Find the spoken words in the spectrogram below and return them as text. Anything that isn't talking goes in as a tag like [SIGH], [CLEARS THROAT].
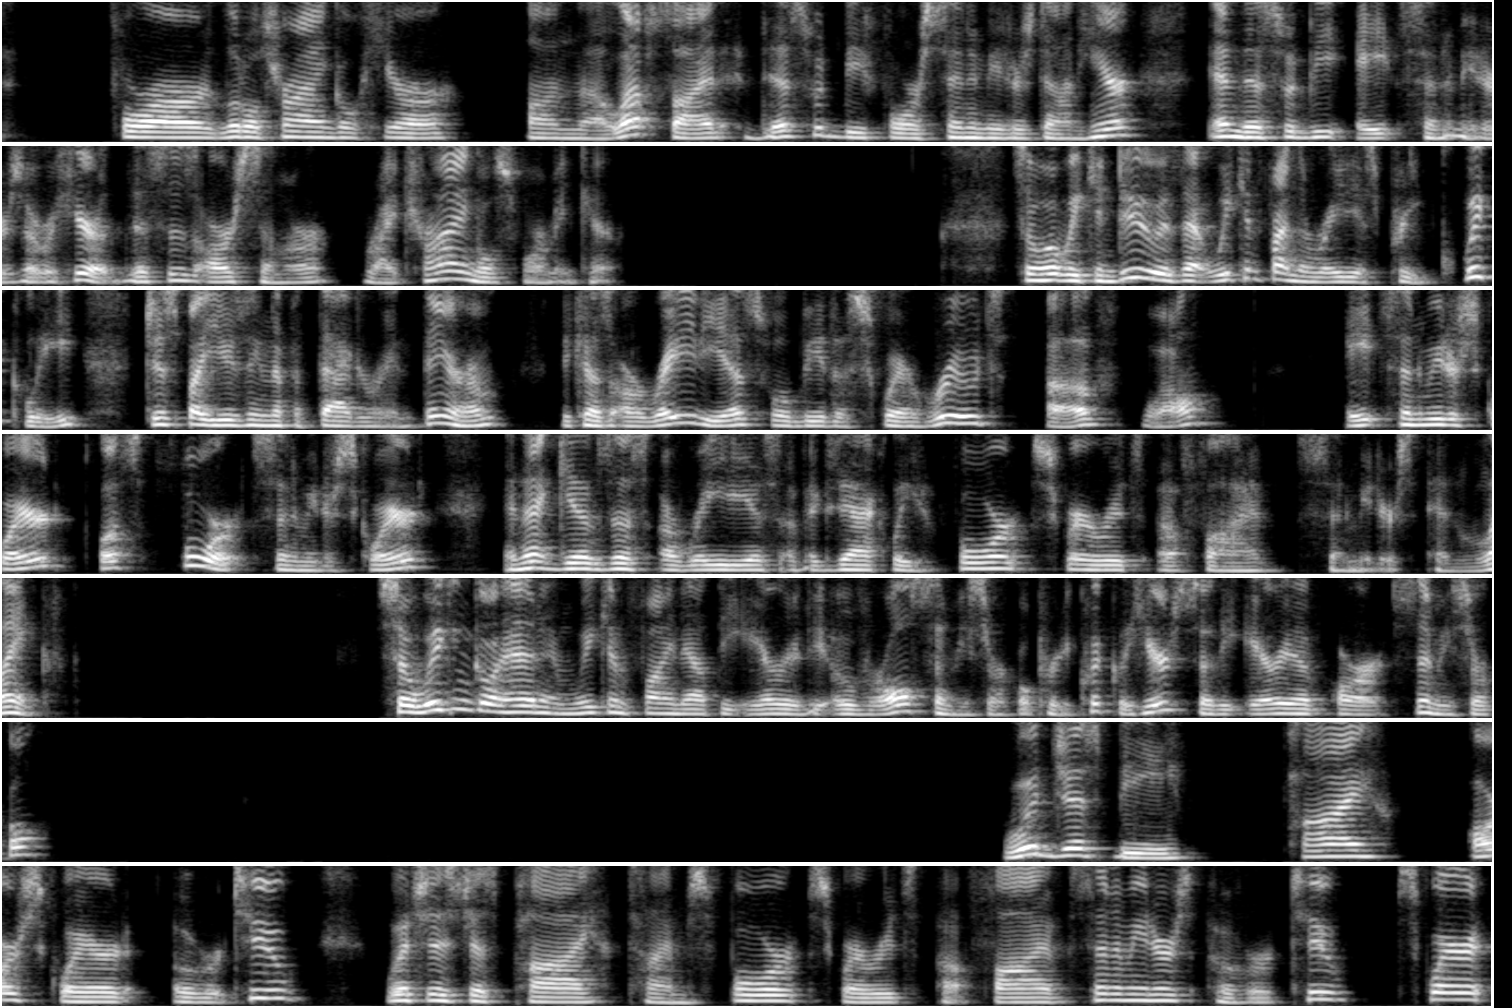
for our little triangle here on the left side, this would be four centimeters down here, and this would be eight centimeters over here. This is our similar right triangles forming here. So what we can do is that we can find the radius pretty quickly just by using the Pythagorean theorem because our radius will be the square root of, well, 8 centimeters squared plus 4 centimeters squared. And that gives us a radius of exactly 4 square roots of 5 centimeters in length. So we can go ahead and we can find out the area of the overall semicircle pretty quickly here. So the area of our semicircle would just be pi r squared over 2 which is just pi times 4 square roots of 5 centimeters over 2, square it,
